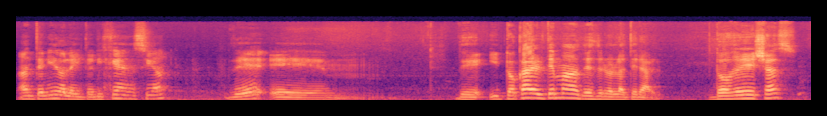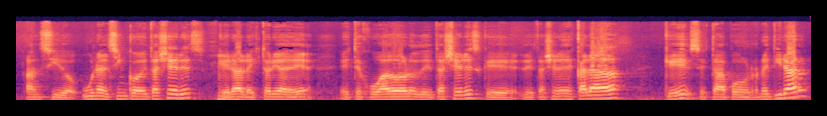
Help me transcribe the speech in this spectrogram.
han tenido la inteligencia de, eh, de y tocar el tema desde lo lateral. Dos de ellas han sido una el 5 de Talleres, que Mm. era la historia de este jugador de Talleres, que de Talleres de Escalada, que se está por retirar.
